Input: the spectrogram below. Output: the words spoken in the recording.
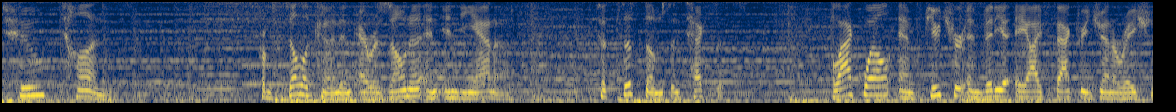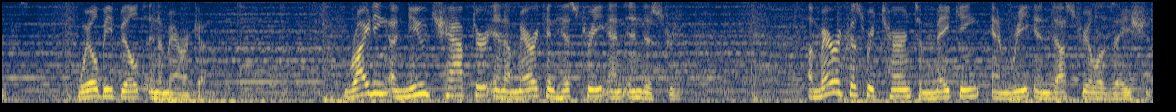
2 tons. From silicon in Arizona and Indiana to systems in Texas, Blackwell and future NVIDIA AI factory generations will be built in America. Writing a new chapter in American history and industry. America's return to making and reindustrialization,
